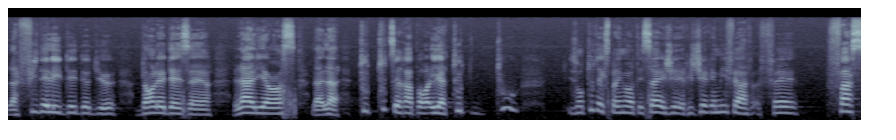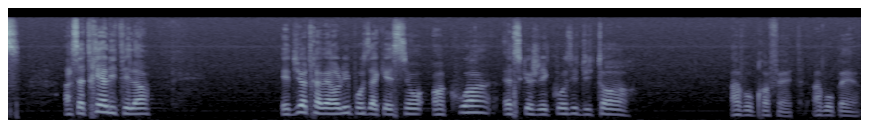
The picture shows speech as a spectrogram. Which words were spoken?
la fidélité de Dieu dans le désert, l'alliance, la- tous ces rapports. Il y ils ont tout expérimenté ça et Jé- Jérémie fait face à cette réalité-là. Et Dieu, à travers lui, pose la question, en quoi est-ce que j'ai causé du tort à vos prophètes, à vos pères,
